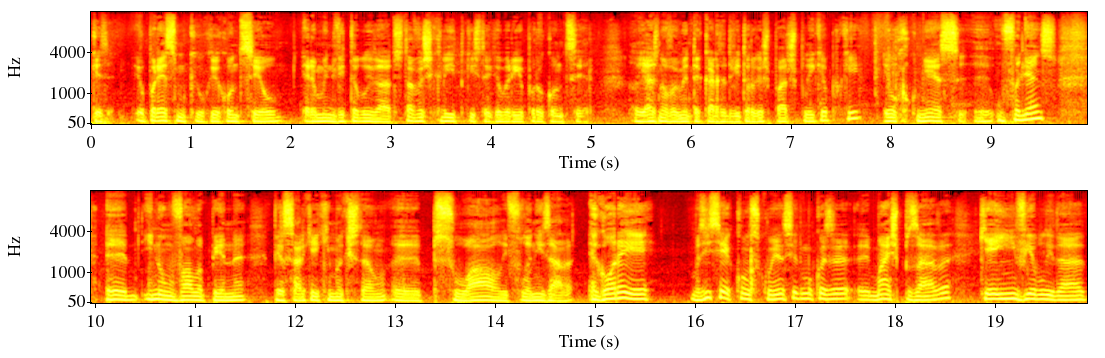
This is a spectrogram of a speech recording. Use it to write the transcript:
quer dizer, eu parece-me que o que aconteceu era uma inevitabilidade. Estava escrito que isto acabaria por acontecer. Aliás, novamente a carta de Vítor Gaspar explica porque ele reconhece uh, o falhanço uh, e não vale a pena pensar que é aqui uma questão pessoal e fulanizada. Agora é Mas isso é a consequência de uma coisa eh, mais pesada, que é a inviabilidade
